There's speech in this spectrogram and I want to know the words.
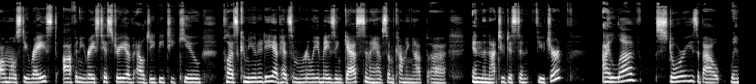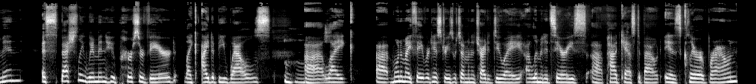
almost erased, often erased history of LGBTQ plus community. I've had some really amazing guests, and I have some coming up uh, in the not too distant future. I love stories about women, especially women who persevered, like Ida B. Wells, mm-hmm. uh, like uh, one of my favorite histories, which I'm going to try to do a, a limited series uh, podcast about, is Clara Brown,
